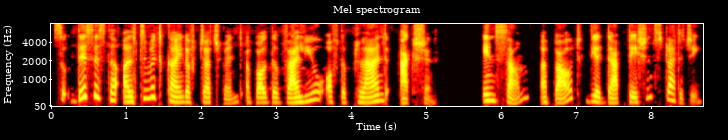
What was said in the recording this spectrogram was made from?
So, this is the ultimate kind of judgment about the value of the planned action. In sum, about the adaptation strategy.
